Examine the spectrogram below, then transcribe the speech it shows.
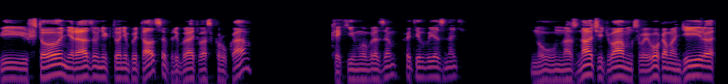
И что, ни разу никто не пытался прибрать вас к рукам? Каким образом, хотел бы я знать? Ну, назначить вам своего командира,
